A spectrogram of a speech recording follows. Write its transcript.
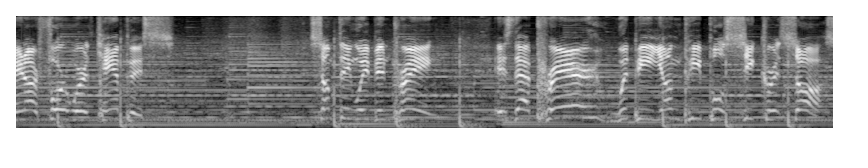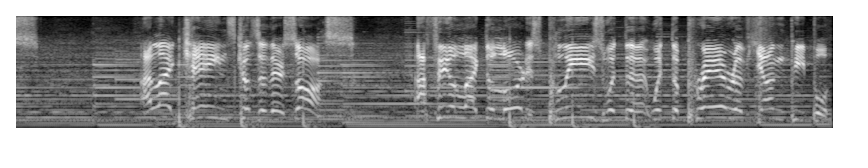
in our Fort Worth campus, something we've been praying is that prayer would be young people's secret sauce. I like Cane's because of their sauce. I feel like the Lord is pleased with the with the prayer of young people.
